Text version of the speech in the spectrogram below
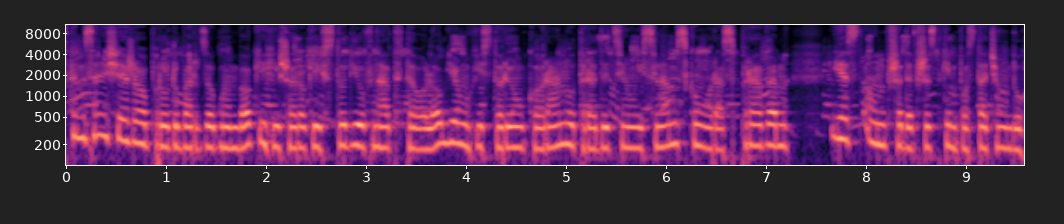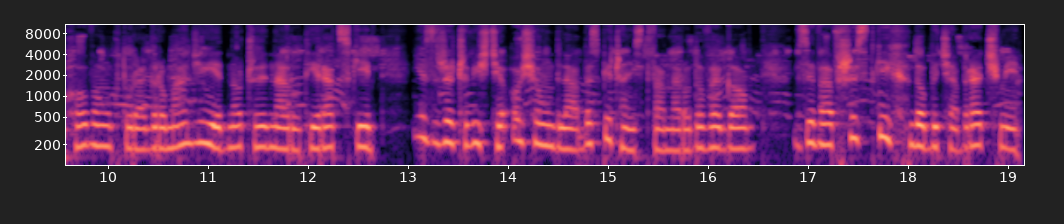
w tym sensie, że oprócz bardzo głębokich i szerokich studiów nad teologią, historią Koranu, tradycją islamską oraz prawem, jest on przede wszystkim postacią duchową, która gromadzi i jednoczy naród iracki. Jest rzeczywiście osią dla bezpieczeństwa narodowego. Wzywa wszystkich do bycia braćmi.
